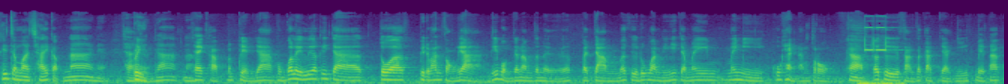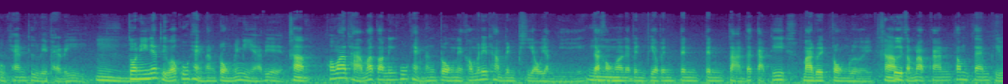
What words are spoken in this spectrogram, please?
ที่จะมาใช้กับหน้าเนี่ยใช่ เปลี่ยนยากนะ ใช่ครับ มันเปลี่ยนยาก ผมก็เลยเลือกที่จะตัวผลิตภัณฑ์ 2 อย่างที่ผมจะนำเสนอประจำก็คือทุกวันนี้ที่จะไม่ไม่มีคู่แข่งทางตรง ครับ ก็คือสารสกัดจากยีสต์เบต้ากลูแคนคือเร p พ r รี่อืมตัวนี้เนี่ยถือว่าคู่แข่งทางตรงไม่มีครับพี่เอกครับ เพราะว่าถามว่าตอนนี้คู่แข่งทางตรงเนี่ยเขาไม่ได้ทำเป็นเพียวอย่างนี้ แต่ของเราเนี่ยเป็นเพียวเป็นเป็นเป็นสารสกัดที่มาโดยตรงเลยครับอสำหรับการต้อมแต้มผิว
